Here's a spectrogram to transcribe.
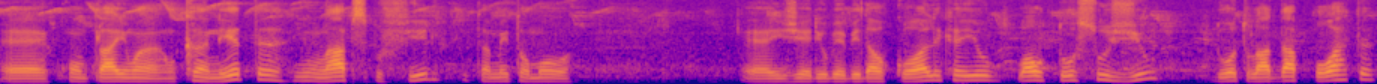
É, comprar uma, uma, caneta e um lápis para o filho, e também tomou, é, ingeriu bebida alcoólica e o, o, autor surgiu do outro lado da porta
